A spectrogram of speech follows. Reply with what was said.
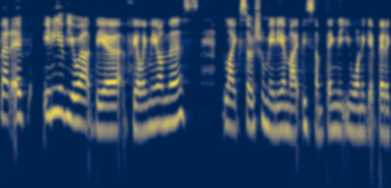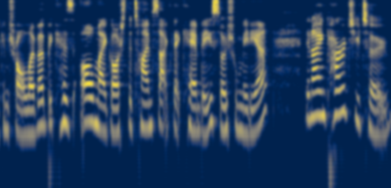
But if any of you out there feeling me on this, like social media might be something that you want to get better control over because, oh my gosh, the time suck that can be social media, then I encourage you to,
